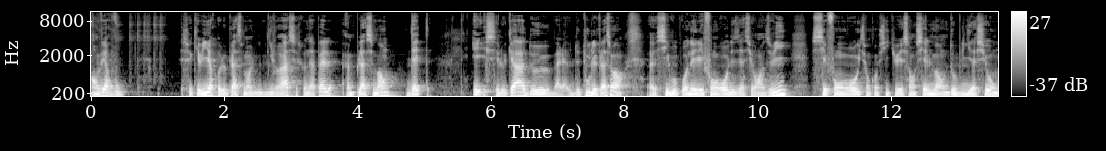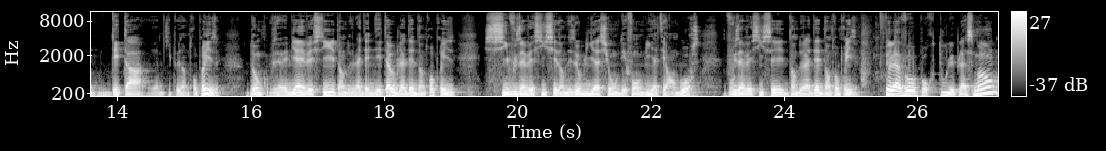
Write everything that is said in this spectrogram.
envers vous. Ce qui veut dire que le placement livret A, c'est ce qu'on appelle un placement dette. Et c'est le cas de, bah, tous les placements. Euh, si vous prenez les fonds euros des assurances vie, ces fonds euros ils sont constitués essentiellement d'obligations d'État et un petit peu d'entreprise. Donc vous avez bien investi dans de la dette d'État ou de la dette d'entreprise. Si vous investissez dans des obligations ou des fonds obligataires en bourse, vous investissez dans de la dette d'entreprise. Cela vaut pour tous les placements,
